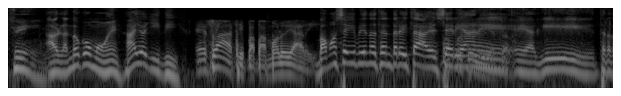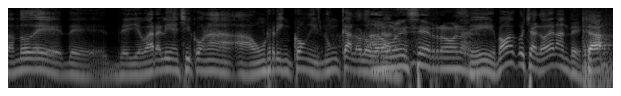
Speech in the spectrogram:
Sí. hablando como es. Ay, Yoyiti. Eso es así, papá Molu y Ali. Vamos a seguir viendo esta entrevista de Seriani eh, aquí tratando de, de- de llevar a Línea Chico a, a un rincón y nunca lo A lograron. una encerrona. Sí, vamos a escucharlo, adelante. Está,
